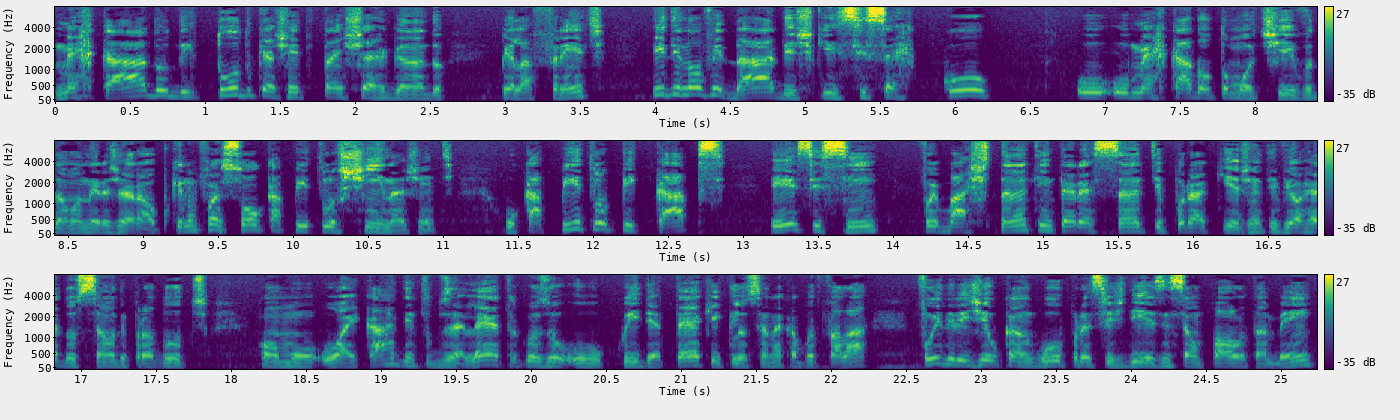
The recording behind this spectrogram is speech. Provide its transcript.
mercado, de tudo que a gente está enxergando pela frente e de novidades que se cercou o, o mercado automotivo da maneira geral, porque não foi só o capítulo China, gente. O capítulo picapes, esse sim, foi bastante interessante por aqui. A gente viu a redução de produtos como o iCar dentro dos elétricos, o, o Quid E-Tech, que o Luciano acabou de falar. Fui dirigir o Cangu por esses dias em São Paulo também,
